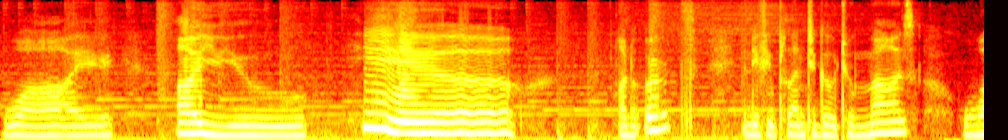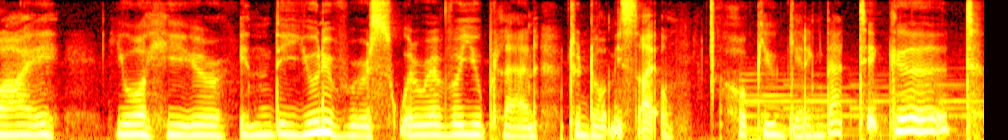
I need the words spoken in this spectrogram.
why are you here on earth and if you plan to go to Mars, why you're here in the universe wherever you plan to domicile. Hope you're getting that ticket.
